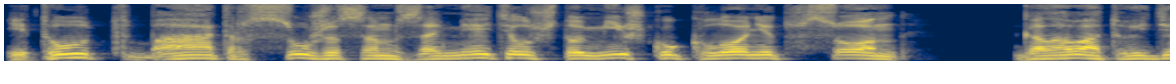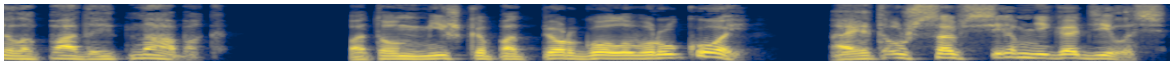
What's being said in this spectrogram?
И тут Баатр с ужасом заметил, что Мишку клонит в сон — Голова то и дело падает на бок. Потом Мишка подпер голову рукой, а это уж совсем не годилось.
